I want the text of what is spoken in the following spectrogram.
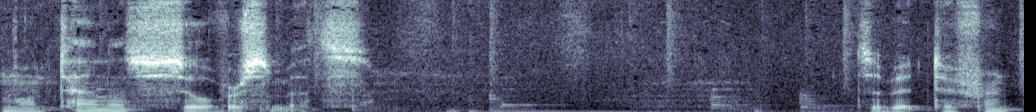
Montana silversmiths. It's a bit different.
